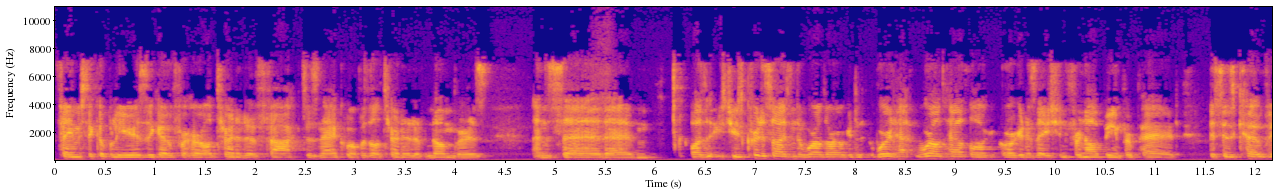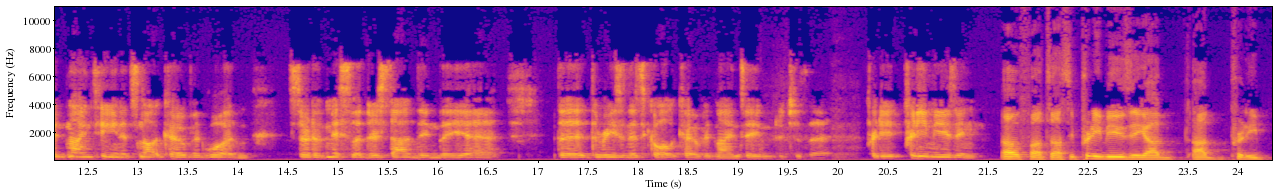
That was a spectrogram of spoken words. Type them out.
famous a couple of years ago for her alternative facts, has now come up with alternative numbers and said um, was it, she was criticizing the World World Health Organization for not being prepared. This is COVID nineteen. It's not COVID one. Sort of misunderstanding the uh, the the reason it's called COVID nineteen, which is uh, pretty pretty amusing. Oh, fantastic! Pretty amusing and and pretty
